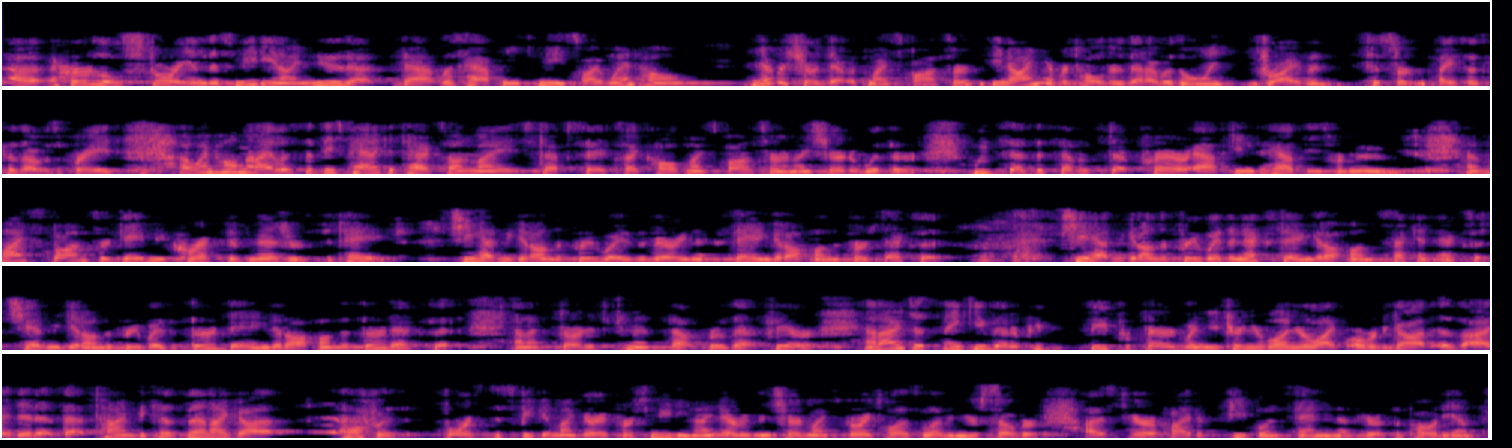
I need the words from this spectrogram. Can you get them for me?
uh, her little story in this meeting, I knew that that was happening to me. So I went home Never shared that with my sponsor. You know, I never told her that I was only driving to certain places because I was afraid. I went home and I listed these panic attacks on my step six. I called my sponsor and I shared it with her. We said the seventh step prayer asking to have these removed. And my sponsor gave me corrective measures to take. She had me get on the freeway the very next day and get off on the first exit. She had me get on the freeway the next day and get off on the second exit. She had me get on the freeway the third day and get off on the third exit. And I started to commence to outgrow that fear. And I just think you better be prepared when you turn your and your life over to God as I did at that time because then I got I was forced to speak at my very first meeting. I never even shared my story till I was 11 years sober. I was terrified of people and standing up here at the podium.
